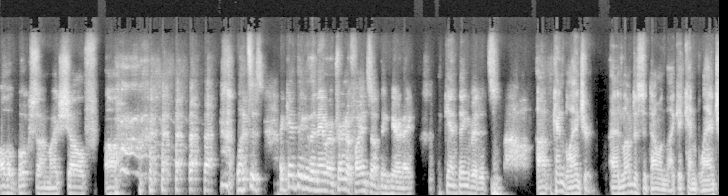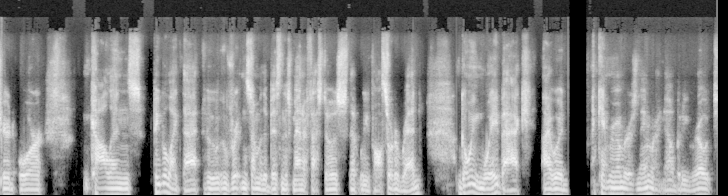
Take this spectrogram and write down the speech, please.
All the books on my shelf. Uh, what's this? I can't think of the name. I'm trying to find something here, and I, I can't think of it. It's uh, Ken Blanchard. I'd love to sit down with like a Ken Blanchard or Collins, people like that who, who've written some of the business manifestos that we've all sort of read. Going way back, I would, I can't remember his name right now, but he wrote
